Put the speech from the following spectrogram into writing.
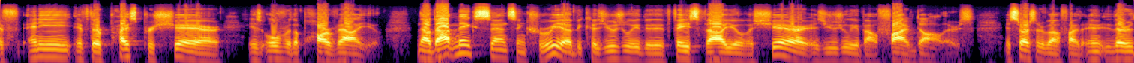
if any if their price per share is over the par value. Now that makes sense in Korea because usually the face value of a share is usually about five dollars. It starts at about five. There,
